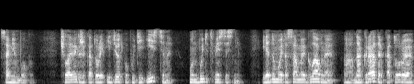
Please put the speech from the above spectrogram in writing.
самим Богом. Человек же, который идет по пути истины, он будет вместе с ним. И я думаю, это самая главная а, награда, которая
